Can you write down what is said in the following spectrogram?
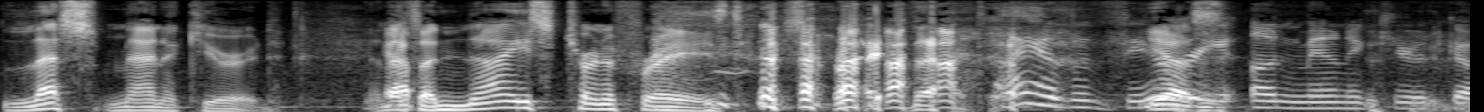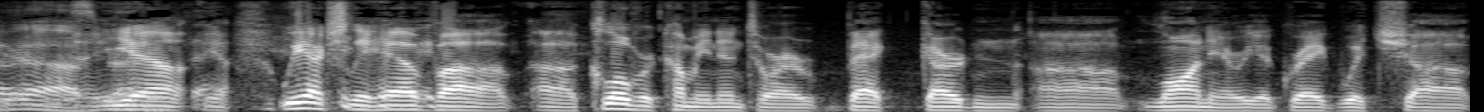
less manicured. And that's a nice turn of phrase to describe that. I have a very Yes. unmanicured garden. Yeah. as Yeah, yeah. We actually have uh, uh, clover coming into our back garden uh, lawn area, Greg. Which uh,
